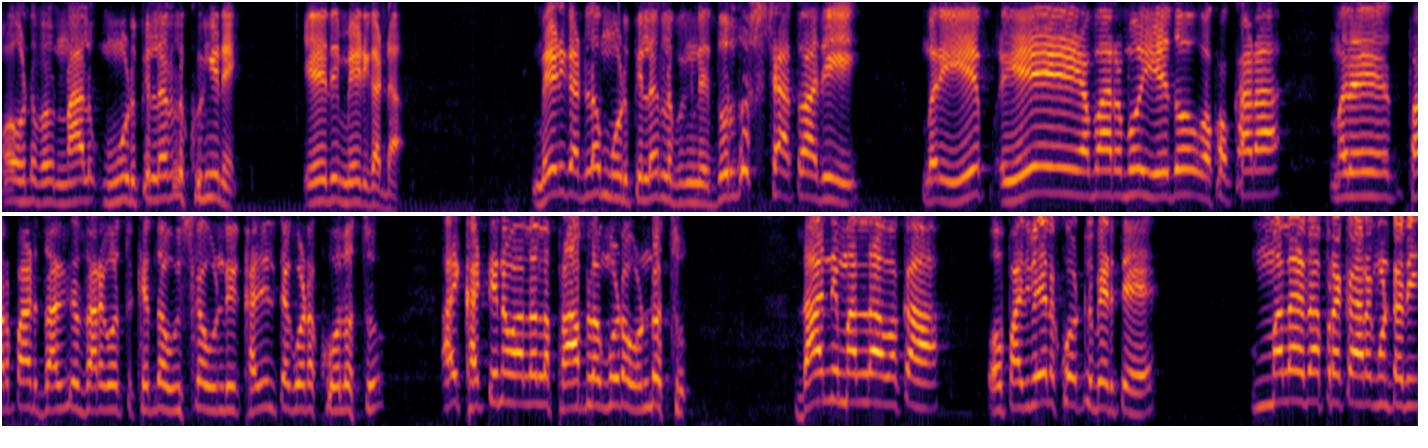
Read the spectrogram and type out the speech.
ఒకటి నాలుగు మూడు పిల్లర్లు కుంగినాయి. ఏది? మేడిగడ్డ. మేడిగడ్డలో మూడు పిల్లర్లు కుంగినాయి. దురదృష్టశాతం అది మరి ఏ ఏ వ్యవహారమో ఏదో ఒక్కొక్కడ మరి పొరపాటు జరిగితే జరగవచ్చు కింద ఉసుక ఉండి కదిలితే కూడా కూలొచ్చు. అవి కట్టిన వాళ్ళ ప్రాబ్లం కూడా ఉండొచ్చు. దాన్ని మళ్ళా ఒక ఓ పదివేల కోట్లు పెడితే మళ్ళా యథా ప్రకారంగా ఉంటుంది.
